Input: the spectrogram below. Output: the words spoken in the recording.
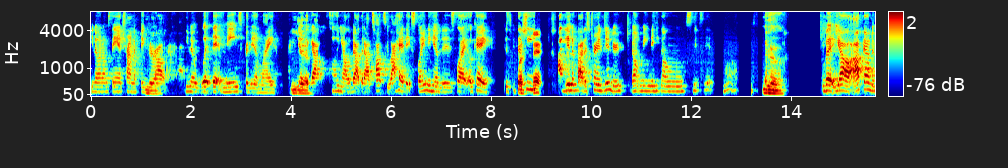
You know what I'm saying? Trying to figure Yeah. out, you know, what that means for them. Like, you know, the guy I was telling y'all about that I talked to, I had to explain to him that it's like, okay, just because what's he next identified as transgender, don't mean that he gonna snip snip. No. Yeah. But y'all, I found a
